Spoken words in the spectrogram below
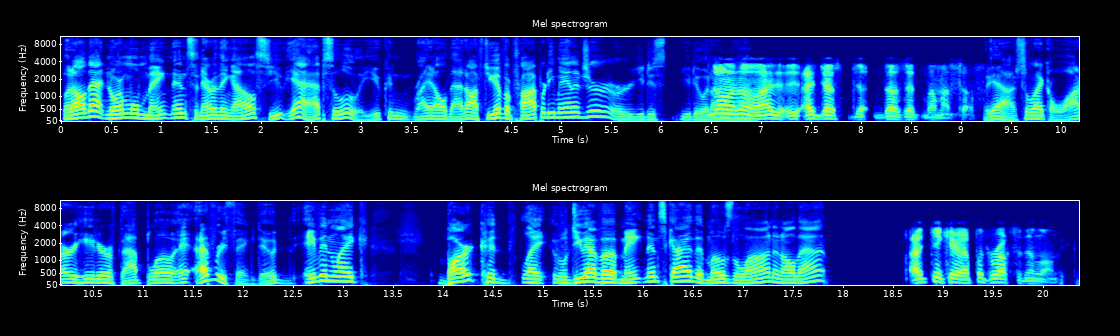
but all that normal maintenance and everything else, you yeah, absolutely, you can write all that off. Do you have a property manager, or you just you do it? No, on your no, own? I I just d- does it by myself. Yeah, so like a water heater, if that blow, everything, dude. Even like Bart could like. Well, do you have a maintenance guy that mows the lawn and all that? I take care. I put rocks in the lawn.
